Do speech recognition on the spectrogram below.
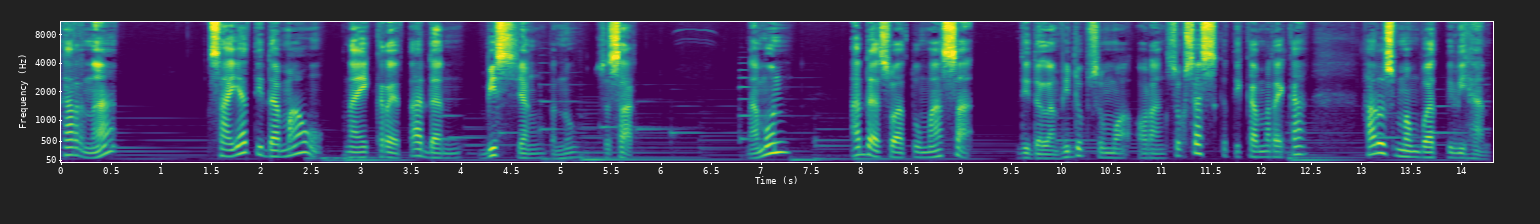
karena saya tidak mau naik kereta dan bis yang penuh sesak. Namun, ada suatu masa di dalam hidup semua orang sukses ketika mereka harus membuat pilihan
